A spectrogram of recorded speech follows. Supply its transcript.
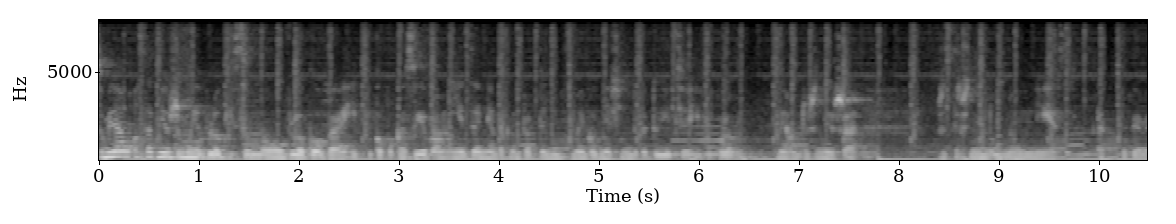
Wspominałam ostatnio, że moje vlogi są mało vlogowe i tylko pokazuję Wam jedzenie, tak naprawdę nic z mojego dnia się nie dowiadujecie i w ogóle miałam wrażenie, że, że strasznie nudno u mnie jest, tak powiem.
